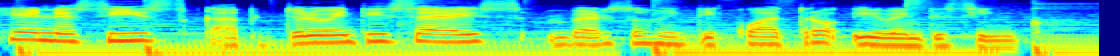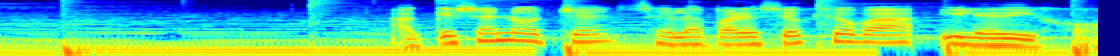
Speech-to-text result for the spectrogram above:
Génesis capítulo 26 versos 24 y 25. Aquella noche se le apareció Jehová y le dijo,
